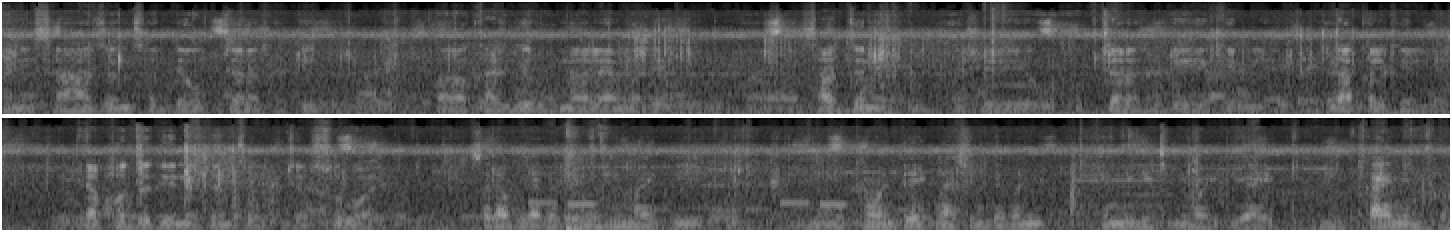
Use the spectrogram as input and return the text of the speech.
आणि सहा जण सध्या उपचारासाठी खाजगी रुग्णालयामध्ये सात जण एकूण असे उपचारासाठी हे केलेले दाखल केले. त्या पद्धतीने त्यांचा उपचार सुरू आहे. सर आपल्याकडे ही माहिती मुख्यमंत्री एकनाथ शिंदे पण यांनी घेतली माहिती आहे. काय नेमकं?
